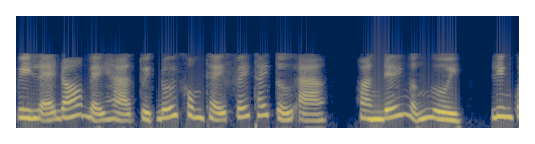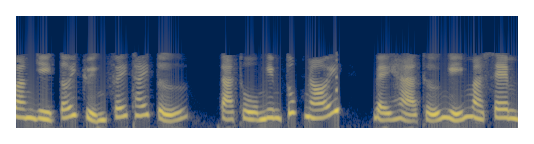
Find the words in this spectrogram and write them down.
vì lẽ đó bệ hạ tuyệt đối không thể phế thái tử à, hoàng đế ngẩn người, liên quan gì tới chuyện phế thái tử, tạ thù nghiêm túc nói, bệ hạ thử nghĩ mà xem,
